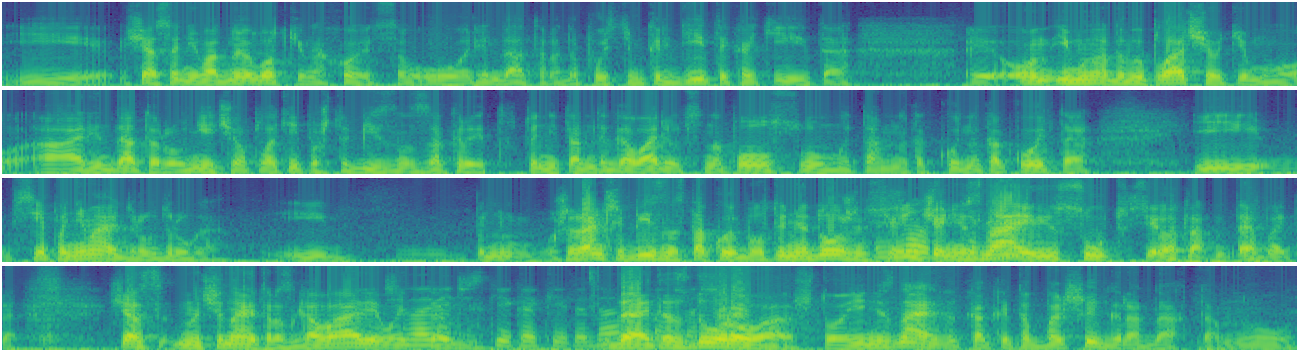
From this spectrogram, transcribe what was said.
И сейчас они в одной лодке находятся у арендатора. Допустим, кредиты какие-то, э, он, ему надо выплачивать ему, а арендатору нечего платить, потому что бизнес закрыт. Вот они там договариваются на полсуммы, там на, какой, на какой-то. И все понимают друг друга. И уже раньше бизнес такой был, ты мне должен, все, я ничего не Жесткий, знаю, и суд, все там, там это. Сейчас начинают разговаривать. Человеческие какие-то, да? Да, это отношения? здорово, что я не знаю, как это в больших городах там, ну,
